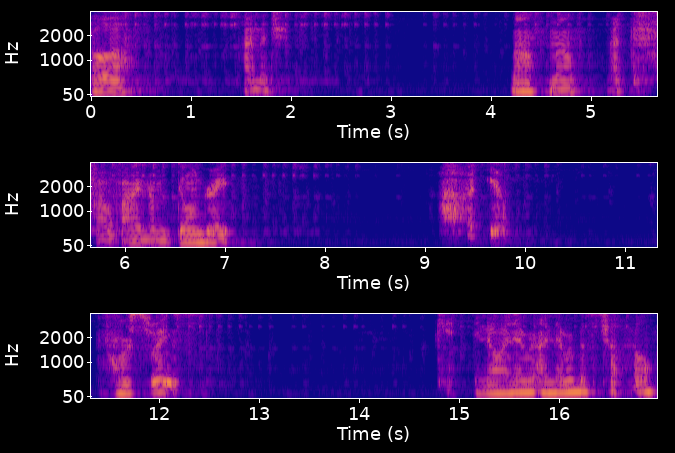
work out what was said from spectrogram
oh, uh, hi, Mitch. Well, no, I, I'm fine. I'm doing great. Horse race. You know, I never, I never miss a child.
